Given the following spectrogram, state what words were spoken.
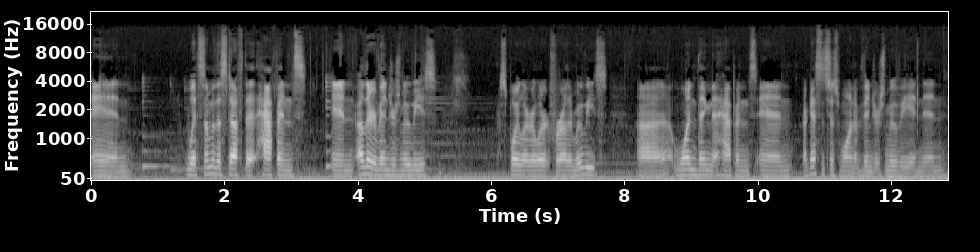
And with some of the stuff that happens in other Avengers movies, spoiler alert for other movies, uh, one thing that happens in, I guess it's just one Avengers movie and then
